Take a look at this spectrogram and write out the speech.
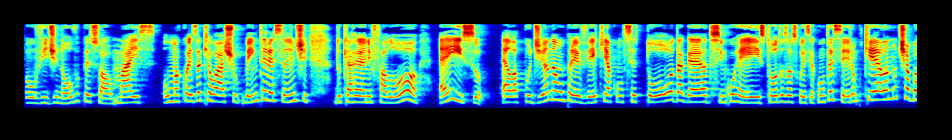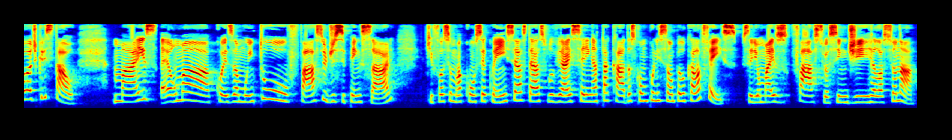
ouvir de novo, pessoal. Mas uma coisa que eu acho bem interessante do que a Rayane falou falou é isso. Ela podia não prever que ia acontecer toda a guerra dos cinco reis, todas as coisas que aconteceram, porque ela não tinha bola de cristal. Mas é uma coisa muito fácil de se pensar que fosse uma consequência as terras fluviais serem atacadas como punição pelo que ela fez. Seria mais fácil, assim, de relacionar.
